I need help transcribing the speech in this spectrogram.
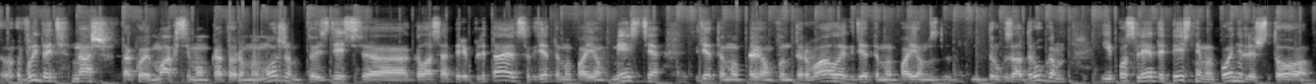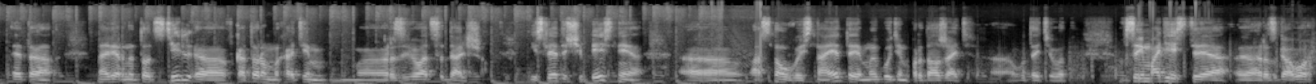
выдать наш такой максимум, который мы можем. То есть здесь э, голоса переплетаются, где-то мы поем вместе, где-то мы поем в интервалы, где-то мы поем друг за другом. И после этой песни мы поняли, что это, наверное, тот стиль, э, в котором мы хотим э, развиваться дальше. И следующей песни, э, основываясь на этой, мы будем продолжать э, вот эти вот взаимодействия, э, разговор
